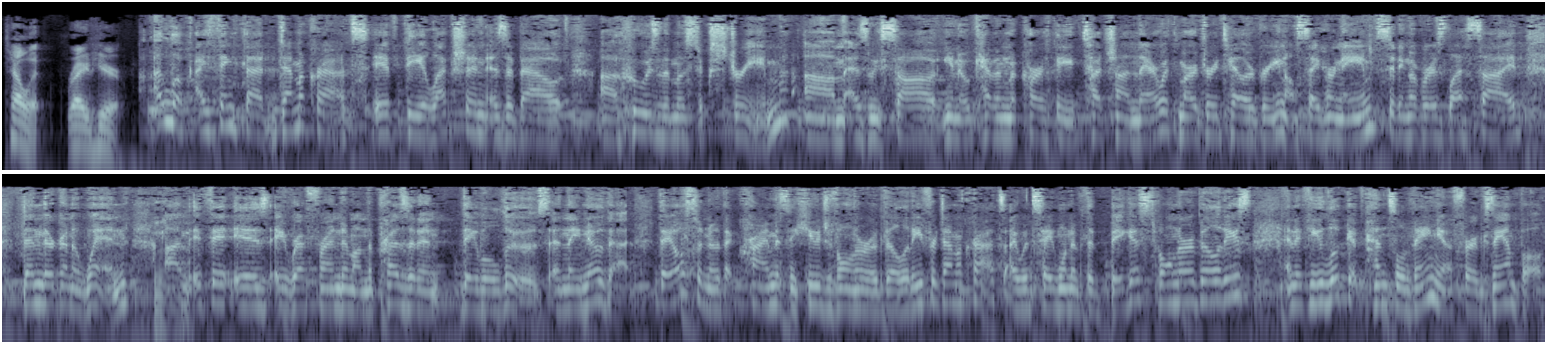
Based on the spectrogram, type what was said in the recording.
tell it right here. Uh, look, I think that Democrats, if the election is about uh, who is the most extreme, um, as we saw, you know, Kevin McCarthy touch on there with Marjorie Taylor Greene, I'll say her name, sitting over his left side, then they're going to win. Um, if it is a referendum on the president, they will lose, and they know that. They also know that crime is a huge vulnerability for Democrats. I would say one of the biggest vulnerabilities. And if you look at Pennsylvania, for example,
